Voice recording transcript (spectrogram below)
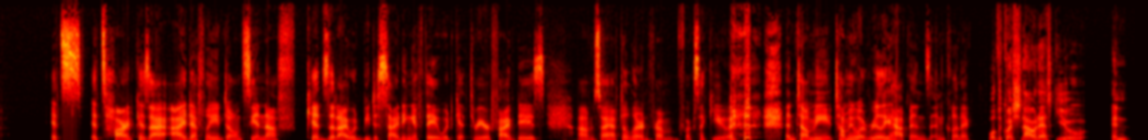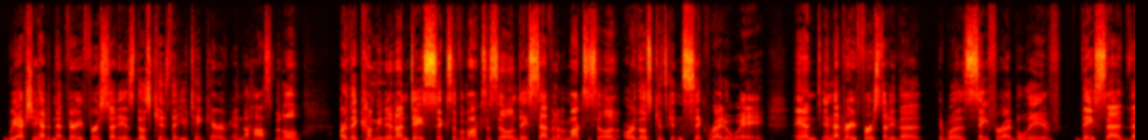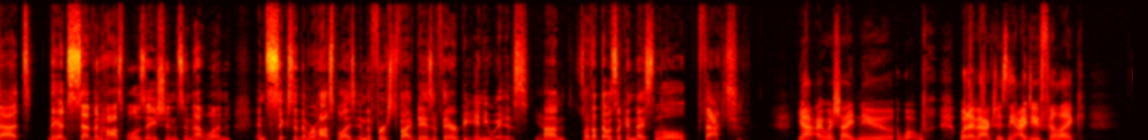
it's it's hard because I, I definitely don't see enough kids that I would be deciding if they would get three or five days. Um, so I have to learn from folks like you and tell me tell me what really happens in clinic. Well, the question I would ask you, and we actually had in that very first study, is those kids that you take care of in the hospital are they coming in on day six of amoxicillin, day seven of amoxicillin, or are those kids getting sick right away? And in that very first study, that it was safer, I believe. They said that they had seven hospitalizations in that one, and six of them were hospitalized in the first five days of therapy, anyways. Yeah. Um, so I thought that was like a nice little fact. Yeah, I wish I knew what what I've actually seen. I do feel like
